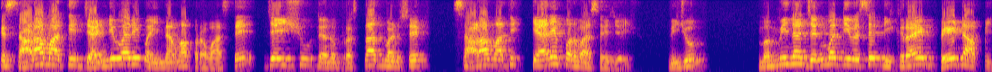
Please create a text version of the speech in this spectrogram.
કે શાળામાંથી જાન્યુઆરી મહિનામાં પ્રવાસે જઈશું. તેનો પ્રશ્નાર્થ બનશે, શાળામાંથી ક્યારે પ્રવાસે જઈશું? બીજો, મમ્મીના જન્મદિવસે દીકરાએ ભેટ આપી.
